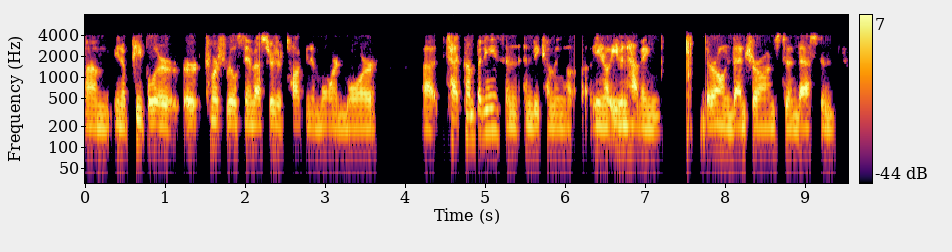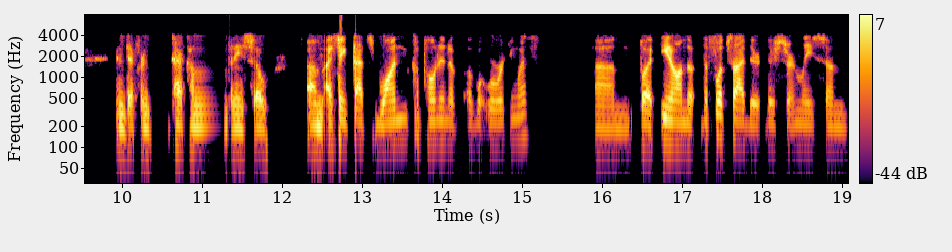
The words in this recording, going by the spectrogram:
um, you know, people are or commercial real estate investors are talking to more and more uh, tech companies and, and becoming, uh, you know, even having their own venture arms to invest in in different tech companies. So um, I think that's one component of, of what we're working with. Um, but you know, on the, the flip side, there, there's certainly some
